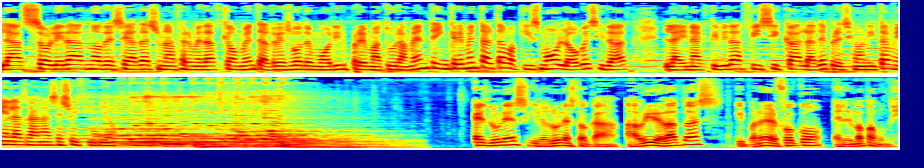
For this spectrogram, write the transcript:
La soledad no deseada es una enfermedad que aumenta el riesgo de morir prematuramente, incrementa el tabaquismo, la obesidad, la inactividad física, la depresión y también las ganas de suicidio. Es lunes y los lunes toca abrir el Atlas y poner el foco en el mapa mundi.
